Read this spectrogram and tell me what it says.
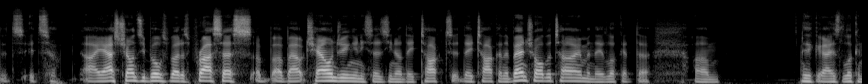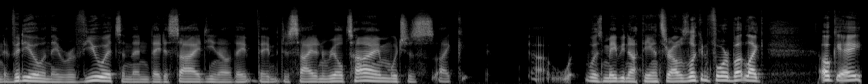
It's it's. A, I asked Chauncey Billups about his process about challenging, and he says, you know, they talk to they talk on the bench all the time, and they look at the. Um, the guys look at video and they review it and then they decide you know they, they decide in real time which is like uh, was maybe not the answer i was looking for but like okay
